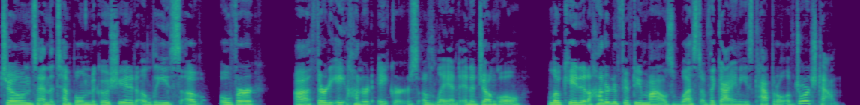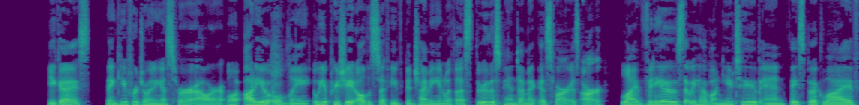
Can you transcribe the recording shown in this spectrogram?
Jones and the temple negotiated a lease of over uh, 3,800 acres of land in a jungle located 150 miles west of the Guyanese capital of Georgetown. You guys, thank you for joining us for our audio only. We appreciate all the stuff you've been chiming in with us through this pandemic as far as our live videos that we have on YouTube and Facebook Live.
